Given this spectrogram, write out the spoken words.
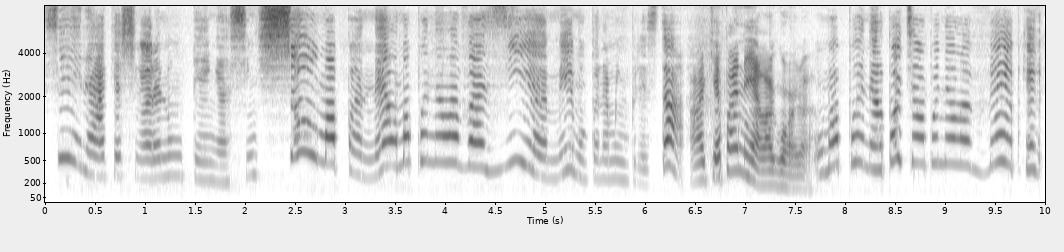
Será que a senhora não tem assim só uma panela, uma panela vazia mesmo para me emprestar? Ai, que é panela agora? Uma panela, pode ser uma panela velha, porque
